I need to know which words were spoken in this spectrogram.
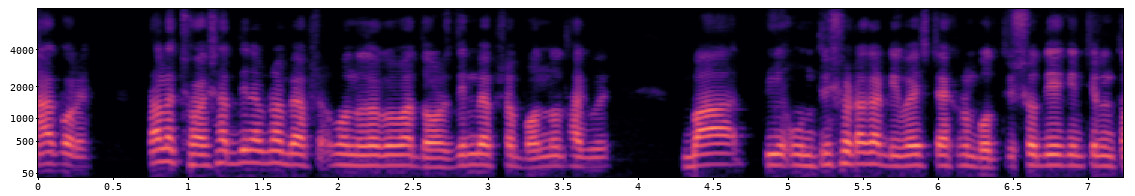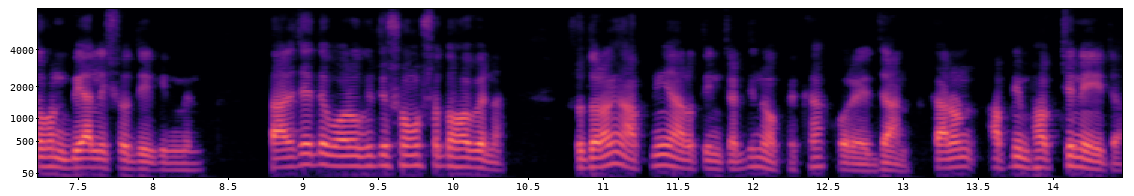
না করে, তাহলে ছয় সাত দিন আপনার ব্যবসা বন্ধ থাকবে বা দশ দিন ব্যবসা বন্ধ থাকবে বা উনত্রিশশো টাকার ডিভাইসটা এখন বত্রিশশো দিয়ে কিনছিলেন, তখন বিয়াল্লিশশো দিয়ে কিনবেন। তার চাইতে বড় কিছু সমস্যা তো হবে না। সুতরাং আপনি আরও তিন চার দিন অপেক্ষা করে যান, কারণ আপনি ভাবছেন এইটা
